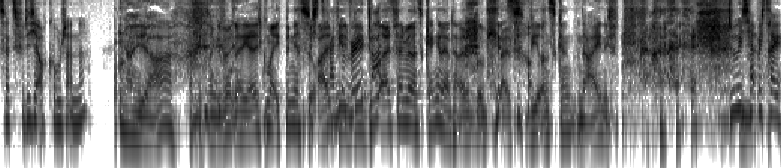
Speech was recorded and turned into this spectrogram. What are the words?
Das hört sich für dich auch komisch an, ne? Na ja, hab mich dran gewöhnt. Na ja, ich guck mal, ich bin jetzt so alt wie, wie gewöhnt, du, was? als wenn wir uns kennengelernt haben. Also, als wir uns kennen. Nein, ich. Du, ich habe mich dran.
